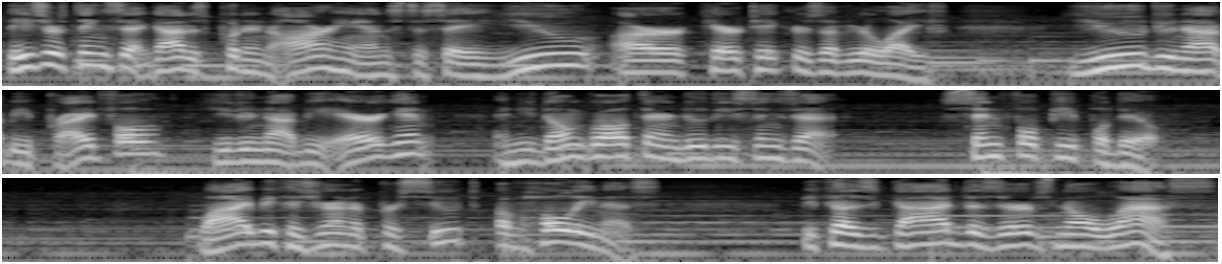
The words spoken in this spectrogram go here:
These are things that God has put in our hands to say, You are caretakers of your life. You do not be prideful, you do not be arrogant, and you don't go out there and do these things that sinful people do. Why? Because you're on a pursuit of holiness. Because God deserves no less.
